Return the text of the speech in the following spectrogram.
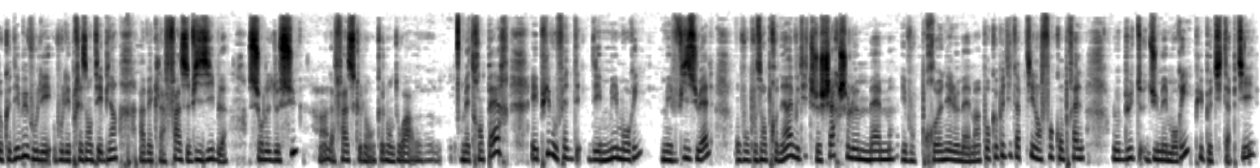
Donc au début, vous les présentez bien avec la face visible sur le dessus, Hein, la phase que l'on que l'on doit euh, mettre en paire. Et puis vous faites des, des mémories mais visuelles. Vous vous en prenez un et vous dites je cherche le même et vous prenez le même hein, pour que petit à petit l'enfant comprenne le but du memory. Puis petit à petit,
